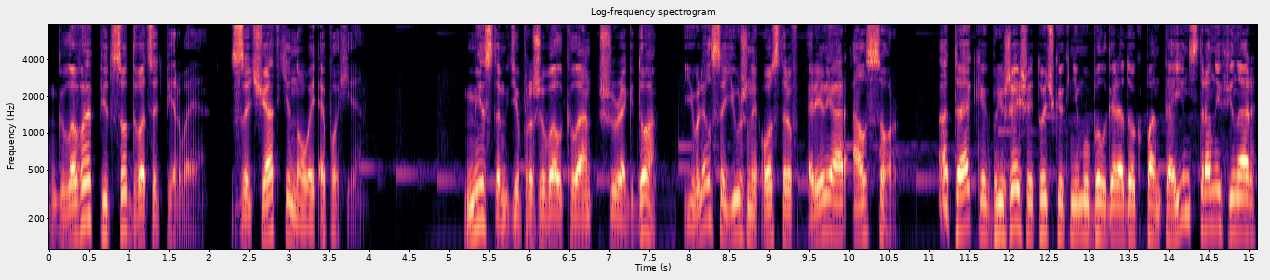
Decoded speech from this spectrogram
Глава 521. Зачатки новой эпохи. Местом, где проживал клан Шурекдо, являлся южный остров Релиар-Алсор. А так как ближайшей точкой к нему был городок Пантаин страны Финар,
